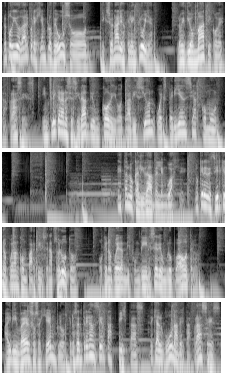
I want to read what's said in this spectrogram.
no he podido dar con ejemplos de uso o diccionarios que la incluyan. Lo idiomático de estas frases implica la necesidad de un código, tradición o experiencia común. Esta localidad del lenguaje no quiere decir que no puedan compartirse en absoluto, o que no puedan difundirse de un grupo a otro. Hay diversos ejemplos que nos entregan ciertas pistas de que algunas de estas frases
